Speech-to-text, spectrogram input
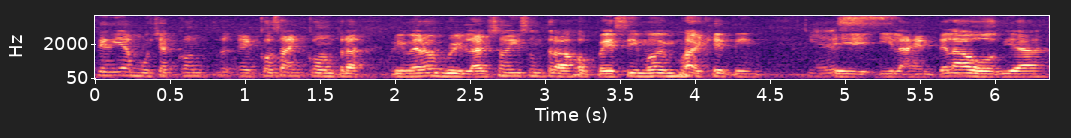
tenía muchas contra- eh, cosas en contra primero Brie Larson hizo un trabajo pésimo en marketing Yes. y, y la gente la odia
